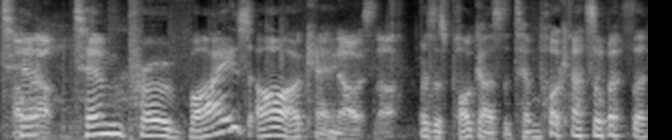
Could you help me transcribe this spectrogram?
Tim, wow. Tim Provise? Oh, okay. No, it's not. What is this podcast? The Tim podcast or what's that?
